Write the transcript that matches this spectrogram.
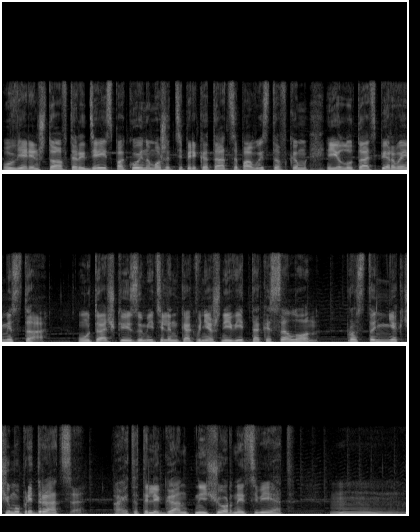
Уверен, что автор идеи спокойно может теперь кататься по выставкам и лутать первые места. У тачки изумителен как внешний вид, так и салон. Просто не к чему придраться. А этот элегантный черный цвет. Ммм.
